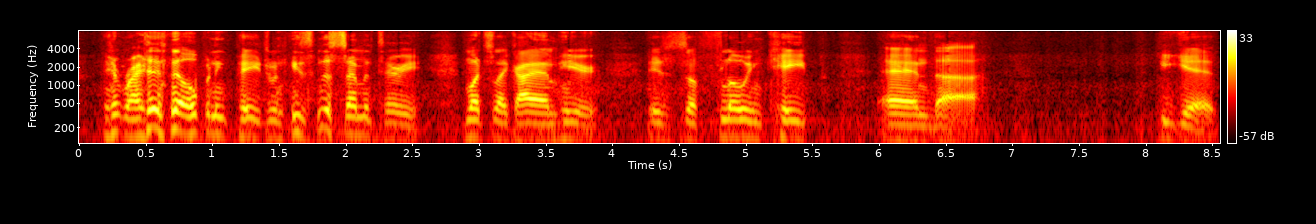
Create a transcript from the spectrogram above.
right in the opening page when he's in the cemetery, much like I am here. It's a flowing cape, and uh, you get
